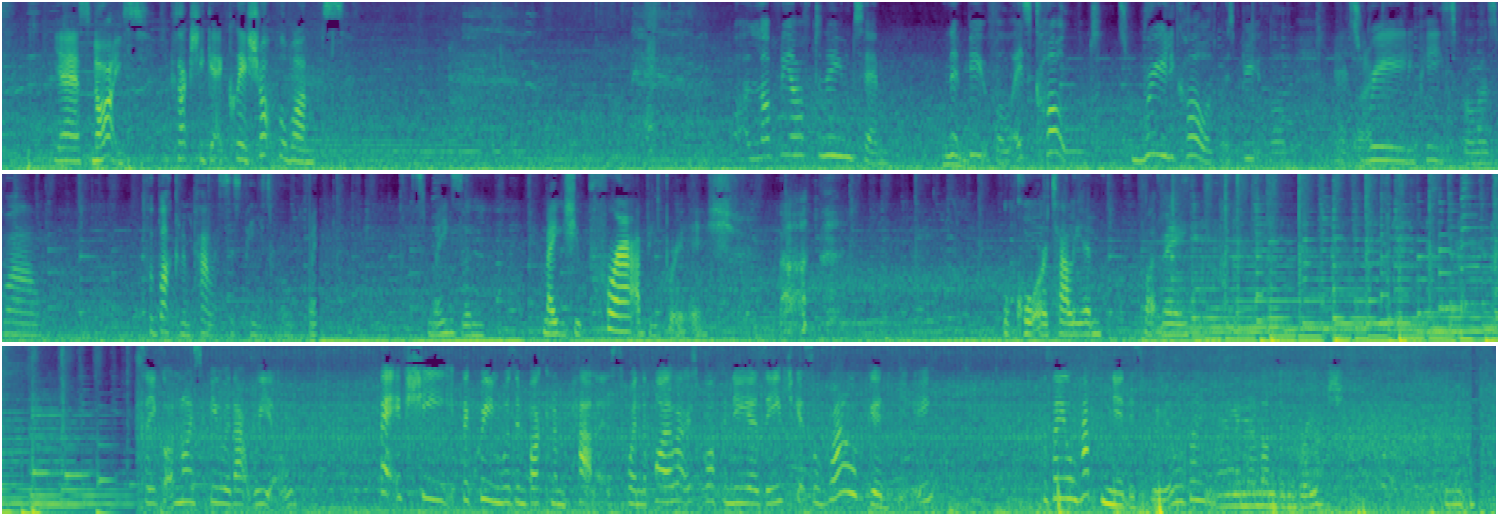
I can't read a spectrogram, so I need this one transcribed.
Yeah, it's nice. You could actually get a clear shot for once. What a lovely afternoon, Tim. Isn't it hmm. beautiful? It's cold. It's really cold, but it's beautiful. And it's really peaceful as well. For Buckingham Palace, is peaceful. It's amazing. Makes you proud to be British. or quarter Italian, like me. So you've got a nice view of that wheel. Bet if she, if the Queen was in Buckingham Palace when the fireworks go off on New Year's Eve, she gets a well good view. Because they all happen near this wheel, don't they, in the London Bridge.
